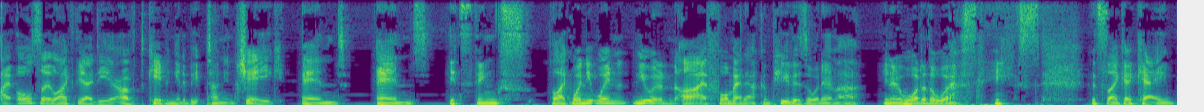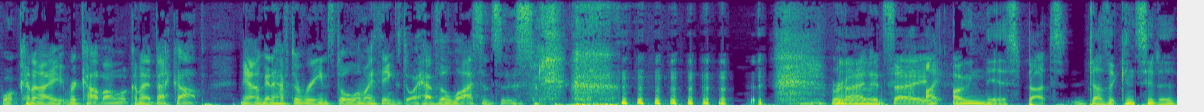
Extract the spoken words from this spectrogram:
I also like the idea of keeping it a bit tongue in cheek and and it's things like when you when you and I format our computers or whatever, you know, what are the worst things? It's like, okay, what can I recover? What can I back up? Now I'm going to have to reinstall all my things. Do I have the licenses? right. Uh, and so I own this, but does it consider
